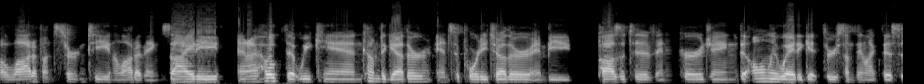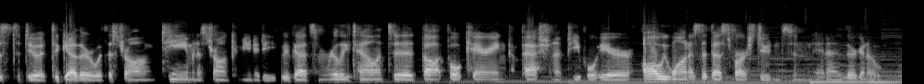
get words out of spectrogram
a lot of uncertainty and a lot of anxiety and i hope that we can come together and support each other and be positive and encouraging. The only way to get through something like this is to do it together with a strong team and a strong community. We've got some really talented, thoughtful, caring, compassionate people here. All we want is the best for our students, and, and uh, they're going to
